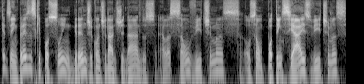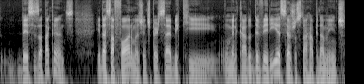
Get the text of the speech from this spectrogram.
Quer dizer, empresas que possuem grande quantidade de dados, elas são vítimas ou são potenciais vítimas desses atacantes. E dessa forma, a gente percebe que o mercado deveria se ajustar rapidamente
